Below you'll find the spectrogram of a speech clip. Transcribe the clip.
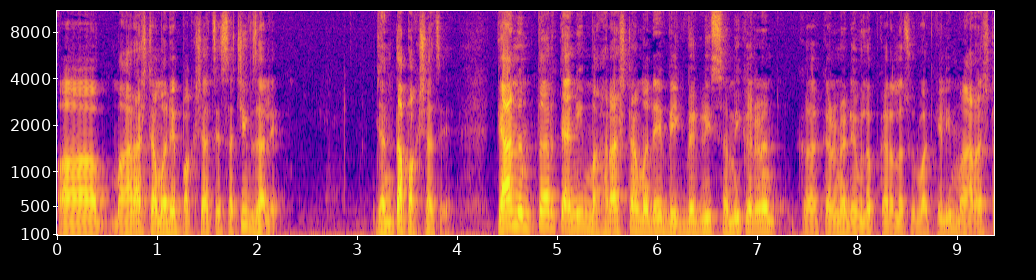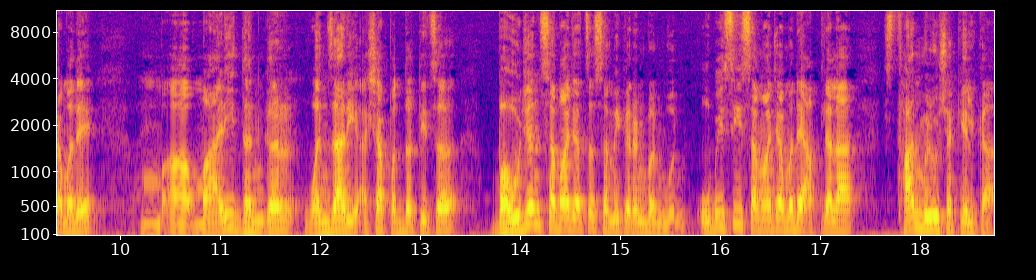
महाराष्ट्रामध्ये पक्षाचे सचिव झाले जनता पक्षाचे त्यानंतर त्यांनी महाराष्ट्रामध्ये वेगवेगळी समीकरण करणं डेव्हलप करायला सुरुवात केली. महाराष्ट्रामध्ये माळी धनगर वंजारी अशा पद्धतीचं बहुजन समाजाचं समीकरण बनवून ओबीसी समाजामध्ये आपल्याला स्थान मिळू शकेल का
